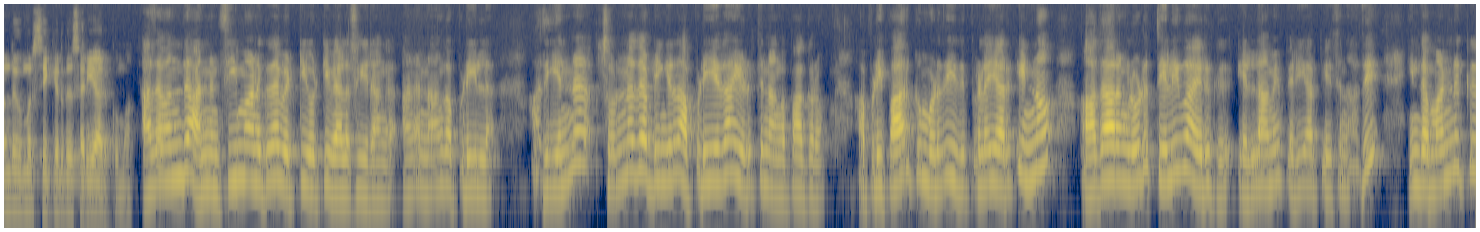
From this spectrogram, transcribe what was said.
வந்து விமர்சிக்கிறது சரியா இருக்குமா? அதை வந்து அண்ணன் சீமானுக்கு தான் வெட்டி ஒட்டி வேலை செய்கிறாங்க ஆனால் நாங்கள் அப்படி இல்லை. அது என்ன சொன்னது அப்படிங்கிறத அப்படியே தான் எடுத்து நாங்கள் பார்க்குறோம் அப்படி பார்க்கும் பொழுது இது பிழையா இருக்குது இன்னும் ஆதாரங்களோட தெளிவாக இருக்குது எல்லாமே பெரியார் பேசினாது. இந்த மண்ணுக்கு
